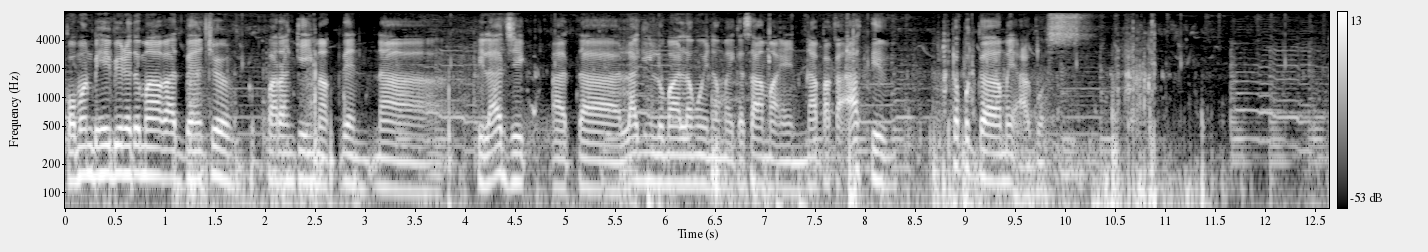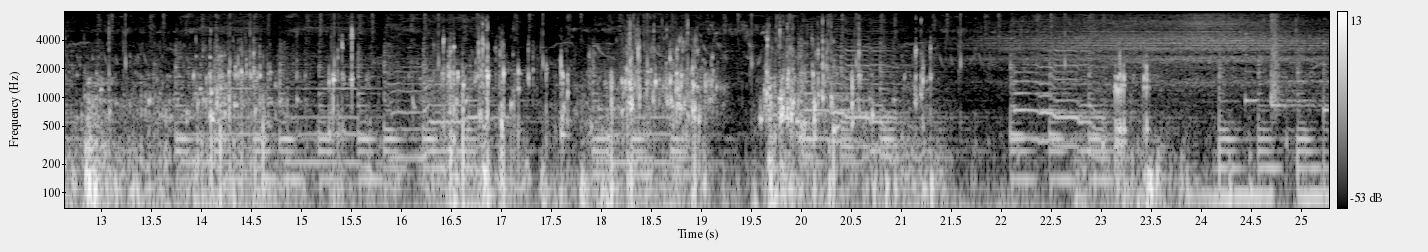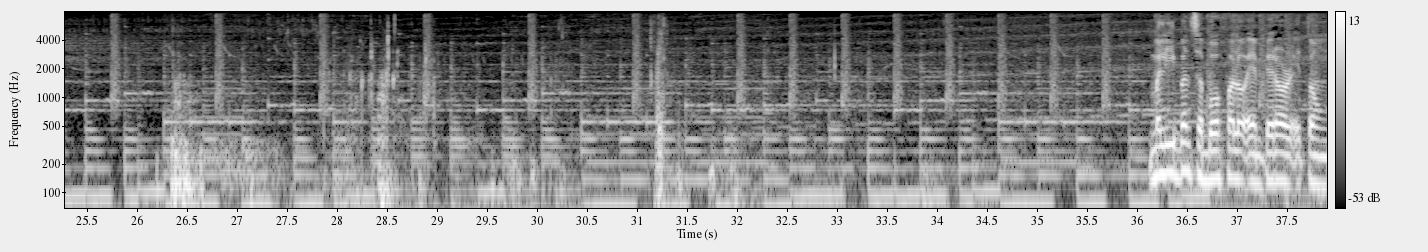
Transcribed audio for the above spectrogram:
Common behavior nito mga ka-adventure, parang K-Mac din na pelagic at uh, laging lumalangoy ng may kasama and napaka-active kapag uh, may agos. Maliban sa Buffalo Emperor, itong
